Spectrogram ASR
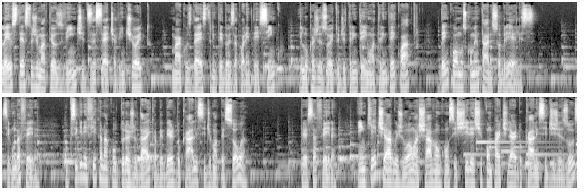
leia os textos de Mateus 20, 17 a 28, Marcos 10, 32 a 45 e Lucas 18, de 31 a 34, bem como os comentários sobre eles. Segunda-feira, o que significa na cultura judaica beber do cálice de uma pessoa? Terça-feira. Em que Tiago e João achavam consistir este compartilhar do cálice de Jesus?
